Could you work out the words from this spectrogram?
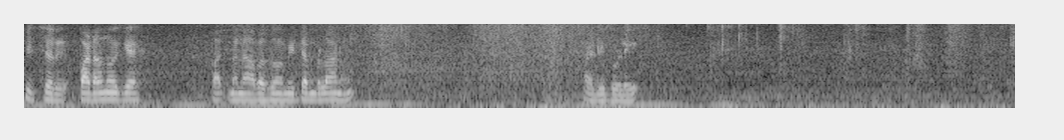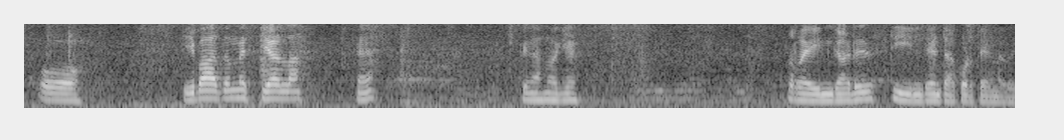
പിക്ചർ പടം നോക്കിയ. പത്മനാഭസ്വാമി ടെമ്പിളാണ് അടിപൊളി. ഓ ഈ ഭാഗത്ത് മെസ്സിയുള്ള ഏ? പിന്നെ നോക്കിയേ. റെയിൻ ഗാർഡ് സ്റ്റീലിന്റെ ഉണ്ടാ കൊടുത്തേക്കണത്.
